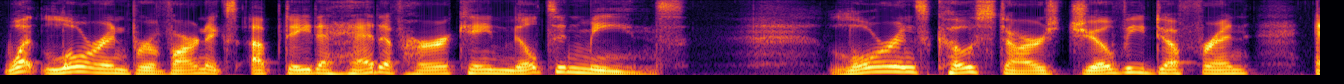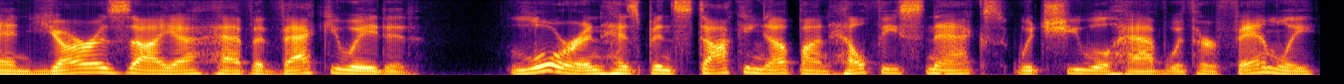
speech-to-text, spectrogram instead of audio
What Loren Brovarnik's update ahead of Hurricane Milton means. Loren's co stars Jovi Dufresne and Yara Zaya have evacuated. Loren has been stocking up on healthy snacks, which she will have with her family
